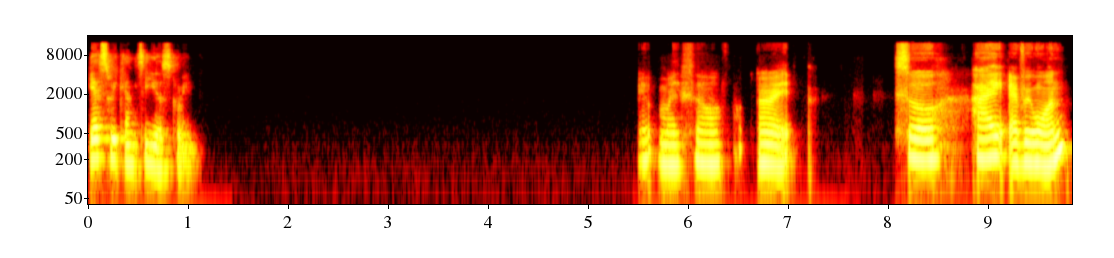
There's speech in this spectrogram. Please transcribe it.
Yes, we can see your screen. Yep, myself. All right. So, hi everyone.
